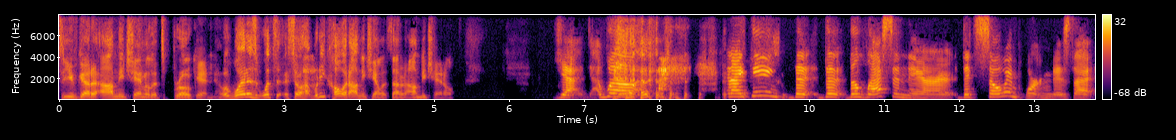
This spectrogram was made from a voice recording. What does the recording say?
So you've got an omni channel that's broken. What is what's so? How, what do you call it? omni channel? It's not an omni channel. Yeah. Well, and I think that the the lesson there that's so important is that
